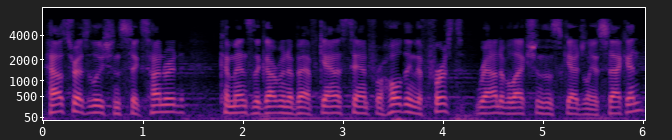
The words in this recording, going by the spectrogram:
House Resolution 600 commends the government of Afghanistan for holding the first round of elections and scheduling a second,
